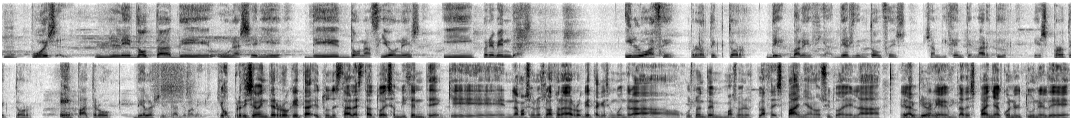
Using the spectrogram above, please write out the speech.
¿Mm? pues le dota de una serie de donaciones y prebendas. Y lo hace protector de Valencia. Desde entonces, San Vicente Mártir es protector e patró de la ciudad de Valencia. Que precisamente Roqueta es donde está la estatua de San Vicente, que en la más o menos en la zona de Roqueta, que se encuentra justamente en más o menos Plaza España, ¿no? situada en la, en, Plaza España con el túnel de,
